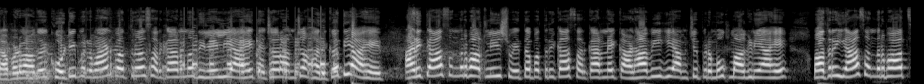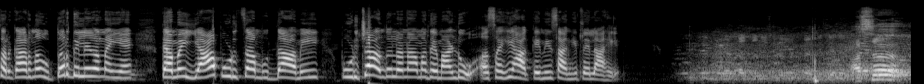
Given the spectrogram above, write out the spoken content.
आपण पाहतोय खोटी प्रमाणपत्र सरकारनं दिलेली आहे त्याच्यावर आमच्या हरकती आहेत. आणि त्या संदर्भातली श्वेतपत्रिका सरकारने काढावी ही आमची प्रमुख मागणी आहे. मात्र या संदर्भात सरकारनं उत्तर दिलेलं नाहीये. त्यामुळे या पुढचा मुद्दा आम्ही पुढच्या आंदोलनामध्ये मांडू असंही हाकेंनी सांगितलेलं आहे. असं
